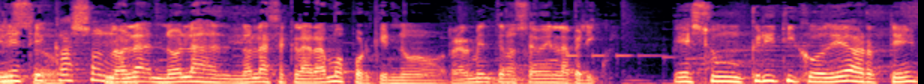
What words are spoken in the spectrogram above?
en este caso no. la- no, las, no las aclaramos porque no realmente no se ve en la película. Es un crítico de arte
